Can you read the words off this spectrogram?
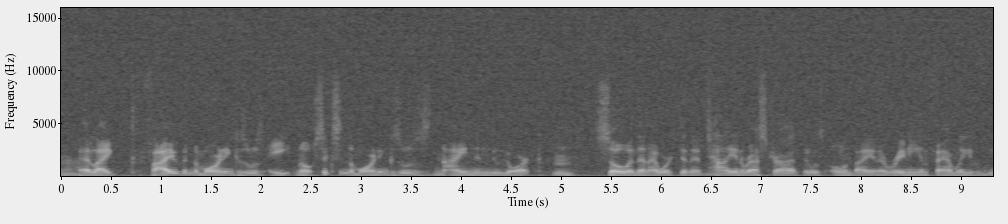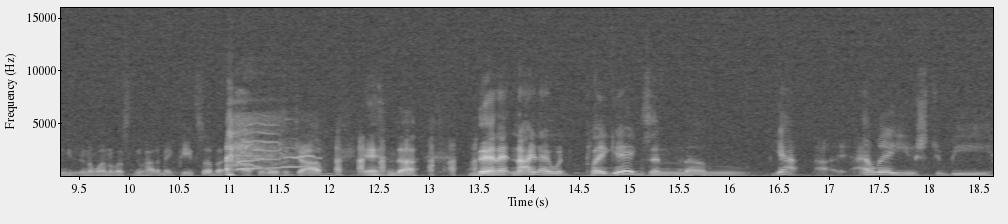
ah. at like five in the morning because it was eight, no, six in the morning because it was nine in New York. Mm. So, and then I worked in an Italian restaurant that was owned by an Iranian family who neither one of us knew how to make pizza, but it, it was a job. And uh, then at night I would play gigs, and um, yeah, uh, LA used to be.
